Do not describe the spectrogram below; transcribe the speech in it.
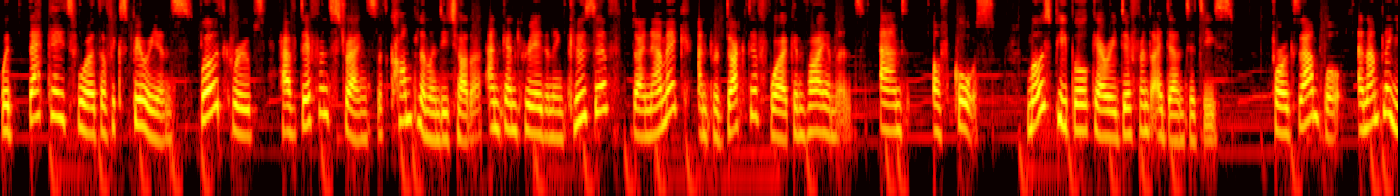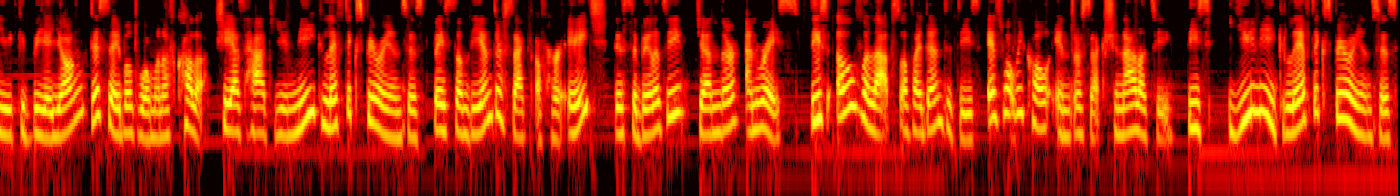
with decades worth of experience. Both groups have different strengths that complement each other and can create an inclusive, dynamic, and productive work environment. And, of course, most people carry different identities. For example, an employee could be a young, disabled woman of color. She has had unique lived experiences based on the intersect of her age, disability, gender, and race. These overlaps of identities is what we call intersectionality. These unique lived experiences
